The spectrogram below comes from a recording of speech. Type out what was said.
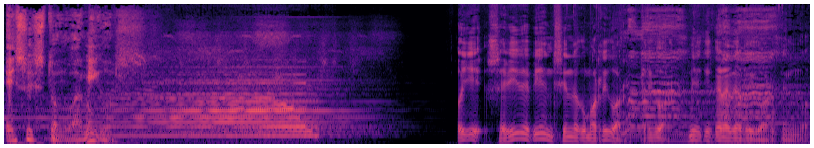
eso es todo, amigos. Oye, se vive bien siendo como rigor. Rigor. Mira qué cara de rigor tengo.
